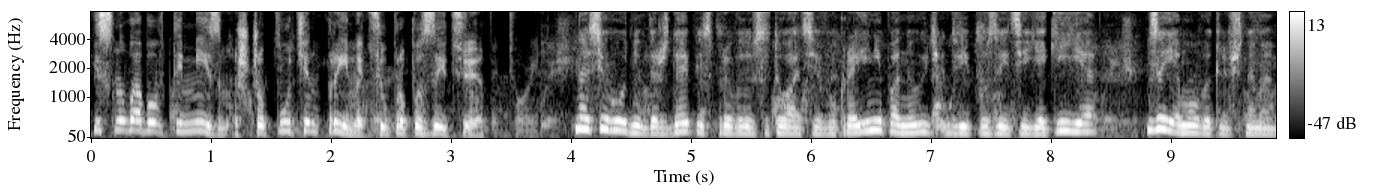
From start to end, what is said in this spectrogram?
Існував оптимізм, що Путін прийме цю пропозицію. На сьогодні в держдепі з приводу ситуації в Україні панують дві позиції, які є взаємовиключними.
